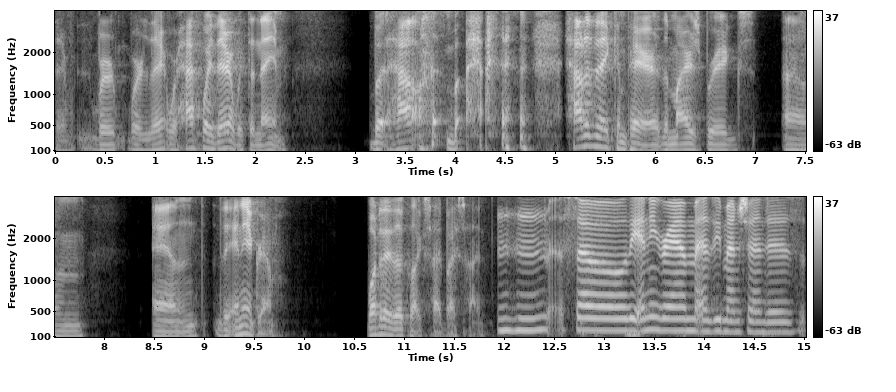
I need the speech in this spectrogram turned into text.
we're we're there. We're halfway there with the name. But how but how do they compare the Myers Briggs um, and the Enneagram? What do they look like side by side? Mm-hmm. So the Enneagram, as you mentioned, is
